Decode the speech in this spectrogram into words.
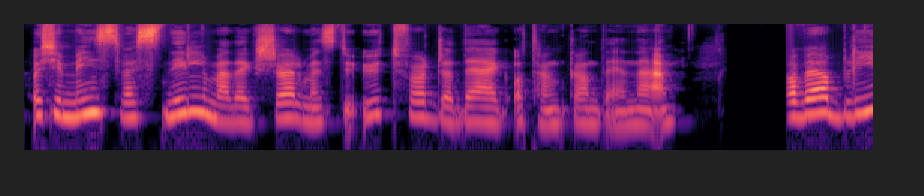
og ikke minst vær snill med deg sjøl mens du utfordrer deg og tankene dine. Og ved å bli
